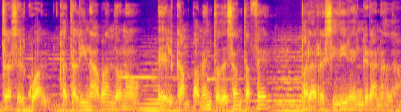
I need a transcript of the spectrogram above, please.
tras el cual Catalina abandonó el campamento de Santa Fe para residir en Granada.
